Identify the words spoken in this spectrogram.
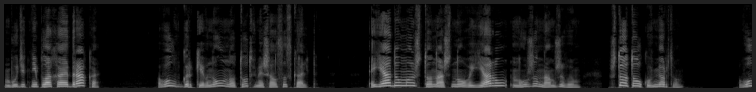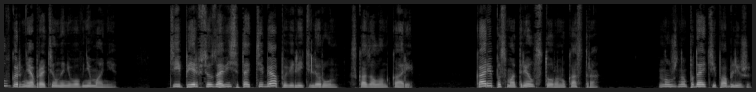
Будет неплохая драка? Вулфгар кивнул, но тут вмешался Скальд. Я думаю, что наш новый ярл нужен нам живым. Что толку в мертвом? Вулфгар не обратил на него внимания. Теперь все зависит от тебя, повелитель рун, сказал он Кари. Кари посмотрел в сторону костра. Нужно подойти поближе.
